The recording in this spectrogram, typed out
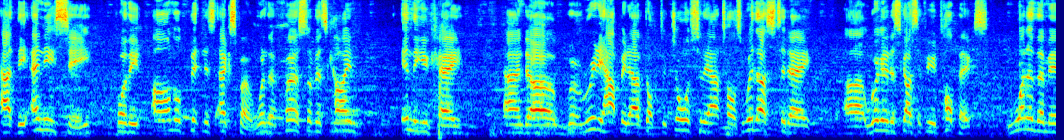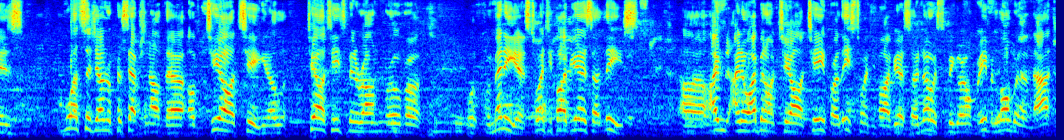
at the NEC for the Arnold Fitness Expo, one of the first of its kind in the UK and uh, we're really happy to have Dr. George Touliatos with us today. Uh, we're going to discuss a few topics. One of them is what's the general perception out there of TRT? You know, TRT's been around for over, well, for many years, 25 years at least. Uh, i know I've been on TRT for at least 25 years, so I know it's been going on for even longer than that.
